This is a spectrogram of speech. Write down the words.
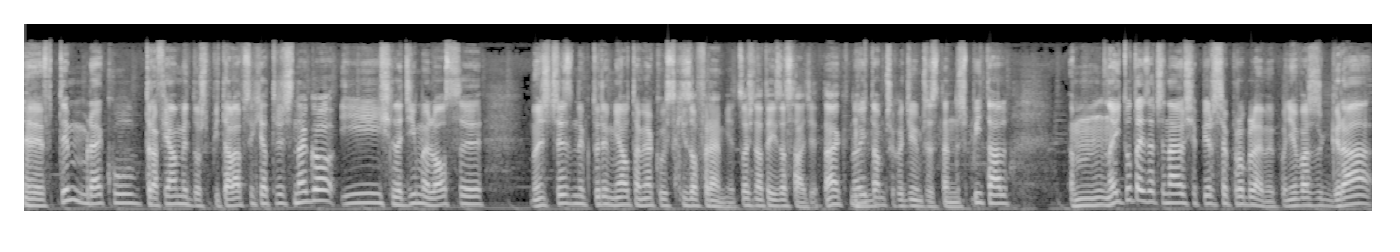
w tym REKu trafiamy do szpitala psychiatrycznego i śledzimy losy mężczyzny, który miał tam jakąś schizofrenię, coś na tej zasadzie, tak? No i tam przechodzimy przez ten szpital. Mm, No i tutaj zaczynają się pierwsze problemy, ponieważ gra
